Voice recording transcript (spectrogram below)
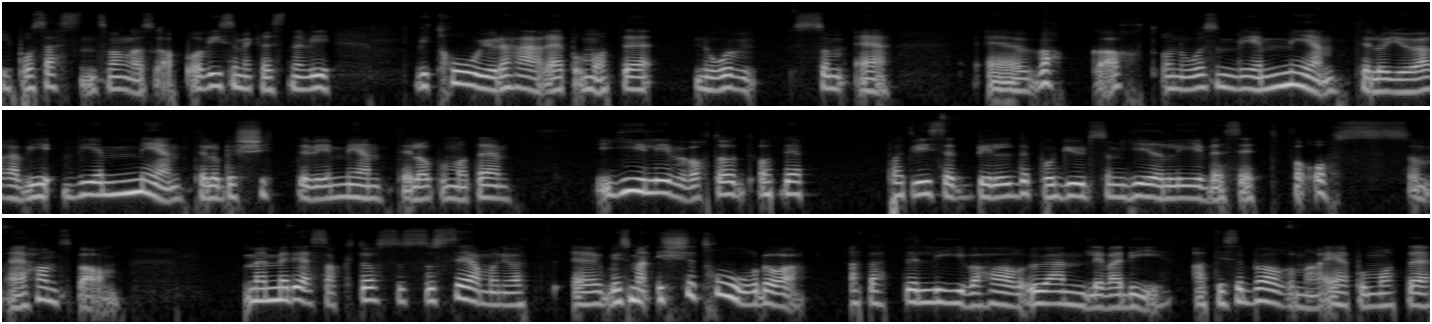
i prosessen svangerskap. Og vi som er kristne, vi, vi tror jo det her er på en måte noe som er, vakkert, og noe som vi er ment til å gjøre. Vi, vi, er ment til å beskytte, vi er ment til å på en måte gi livet vårt, og at det på et vis er et bilde på Gud som gir livet sitt for oss som er hans barn. Men med det sagt, så, så ser man jo at eh, hvis man ikke tror da at dette livet har uendelig verdi. At disse barna er på en måte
